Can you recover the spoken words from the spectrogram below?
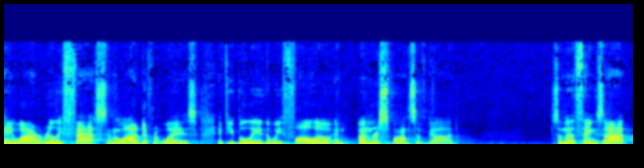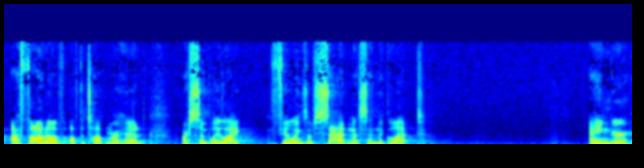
haywire really fast in a lot of different ways if you believe that we follow an unresponsive God. Some of the things that I, I thought of off the top of my head are simply like feelings of sadness and neglect, anger,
